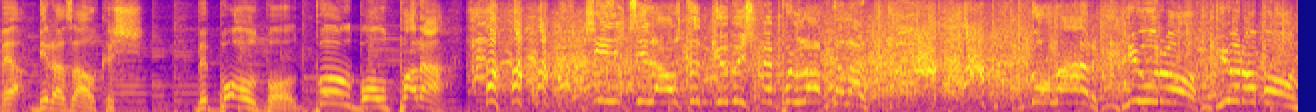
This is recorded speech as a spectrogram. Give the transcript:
ve biraz alkış. Ve bol bol, bol bol para. çil çil altın, gümüş ve pırlantalar. Dolar, euro, eurobond,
